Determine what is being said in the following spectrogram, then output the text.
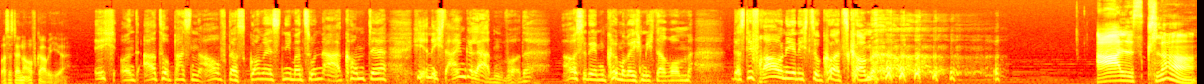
Was ist deine Aufgabe hier? Ich und Arthur passen auf, dass Gomez niemand zu nahe kommt, der hier nicht eingeladen wurde. Außerdem kümmere ich mich darum, dass die Frauen hier nicht zu kurz kommen. Alles klar.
